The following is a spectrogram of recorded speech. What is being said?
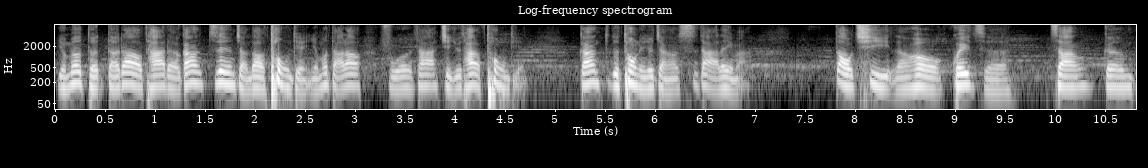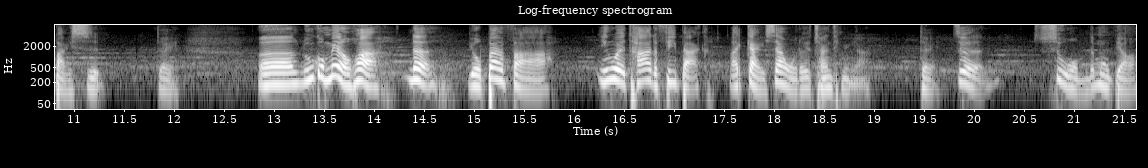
有没有得得到他的刚刚之前讲到痛点，有没有达到符合他解决他的痛点？刚刚的痛点就讲了四大类嘛，盗气，然后规则、脏跟摆饰，对。呃，如果没有的话，那有办法因为他的 feedback 来改善我的产品啊？对，这个是我们的目标。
